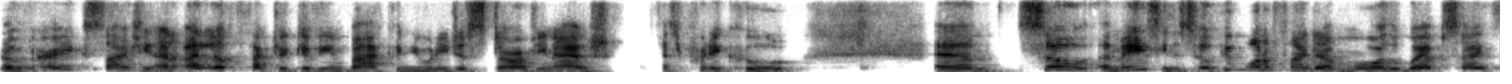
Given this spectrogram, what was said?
Yeah. very exciting, and I love the fact you're giving back and you're only just starting out. That's pretty cool. Um, so amazing. So if people want to find out more, the websites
